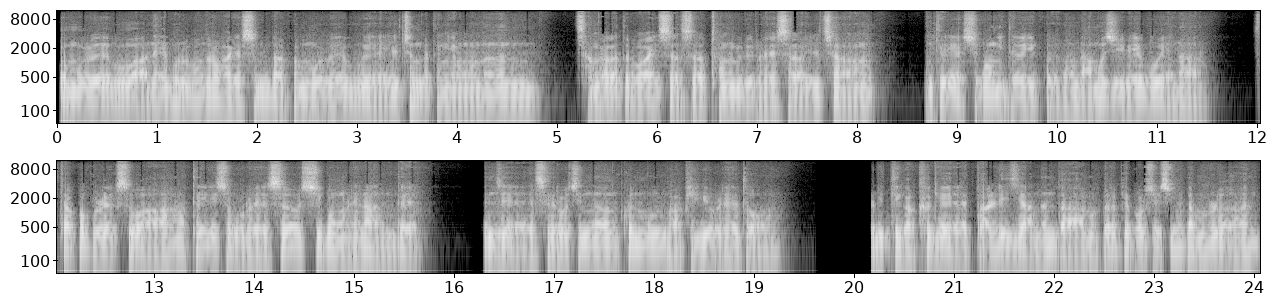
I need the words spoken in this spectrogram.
건물 외부와 내부를 보도록 하겠습니다. 건물 외부에 1층 같은 경우는 상가가 들어와 있어서 통유리로 해서 1층 인테리어 시공이 되어 있고요. 나머지 외부에는 스타코플렉스와 대리석으로 해서 시공을 해놨는데 현재 새로 짓는 건물과 비교를 해도 quality가 크게 딸리지 않는다. 뭐 그렇게 볼 수 있습니다. 물론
